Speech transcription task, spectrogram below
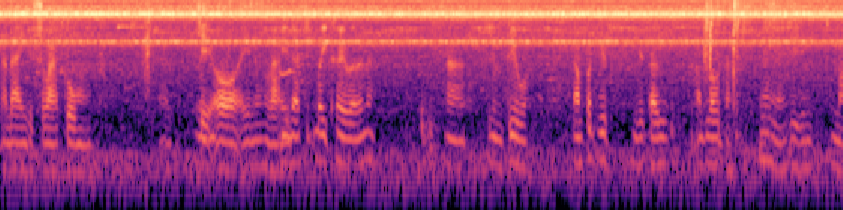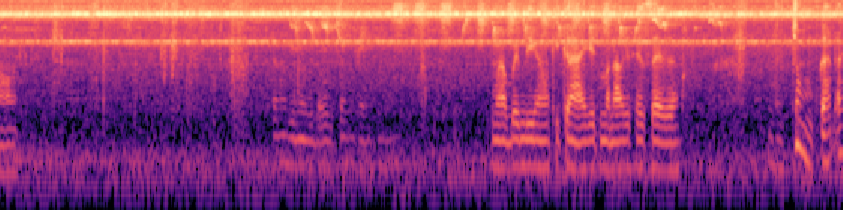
ở đây như xoa cùng chị ô ấy nó là đi đã chích bay khơi vào đó nè. À. ជំទាវតាមពិតវាវាទៅអត់ឡូតតា ហ្នឹងហើយ វាយើងមកចឹងវាមានវីដេអូចឹងទៅ មកបេមឌីងទីក្រៅគេមកដល់គេធ្វើសើចំកាត់អី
